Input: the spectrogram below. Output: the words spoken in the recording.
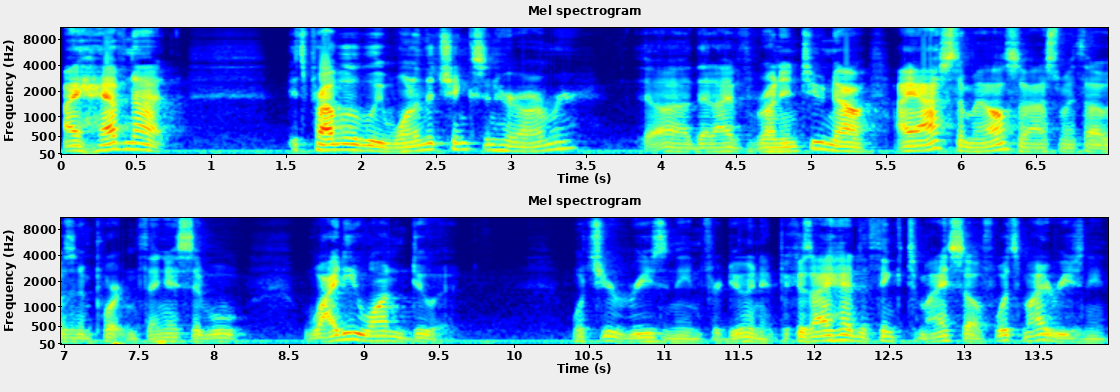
I have not. It's probably one of the chinks in her armor uh, that I've run into. Now I asked him. I also asked him. I thought it was an important thing. I said, well, why do you want to do it? What's your reasoning for doing it? Because I had to think to myself, what's my reasoning?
